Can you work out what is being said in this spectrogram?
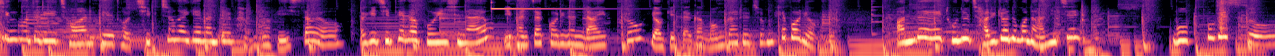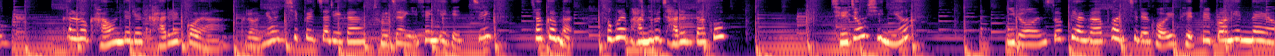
친구들이 저한테 더 집중하게 만들 방법이 있어요. 여기 지폐가 보이시나요? 이 반짝거리는 나이프로 여기다가 뭔가를 좀 해보려고요. 안 돼. 돈을 자르려는 건 아니지? 못 보겠어. 칼로 가운데를 가를 거야. 그러면 10불짜리가 두 장이 생기겠지? 잠깐만. 정말 반으로 자른다고? 제정신이야? 이런 소피아가 펀치를 거의 뱉을 뻔했네요.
